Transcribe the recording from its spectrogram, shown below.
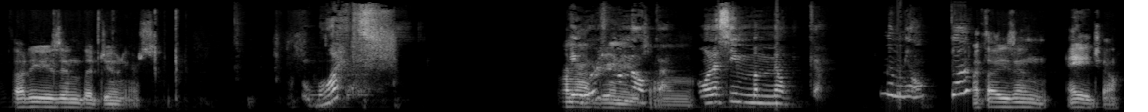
I thought he was in the juniors. What? Or Hey, where's juniors. Mamelka? Um, I want to see Mamelka. Mamelka? I thought he's in AHL.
